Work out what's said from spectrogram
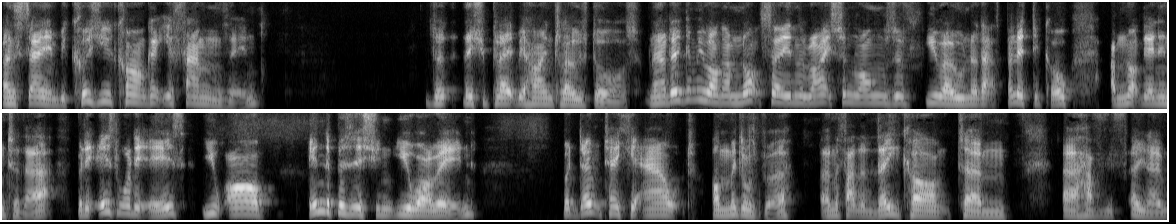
and saying because you can't get your fans in, that they should play it behind closed doors. Now, don't get me wrong, I'm not saying the rights and wrongs of you owner, that's political. I'm not getting into that, but it is what it is. You are in the position you are in, but don't take it out on Middlesbrough and the fact that they can't um, uh, have, uh, you know,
